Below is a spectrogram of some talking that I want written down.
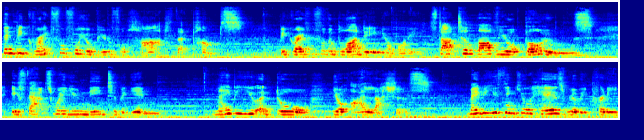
then be grateful for your beautiful heart that pumps. Be grateful for the blood in your body. Start to love your bones if that's where you need to begin. Maybe you adore your eyelashes. Maybe you think your hair's really pretty,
